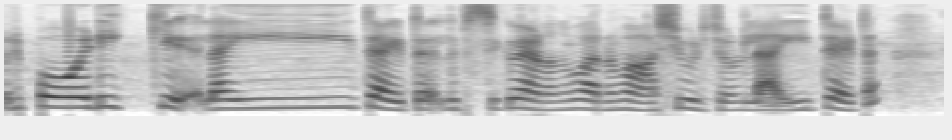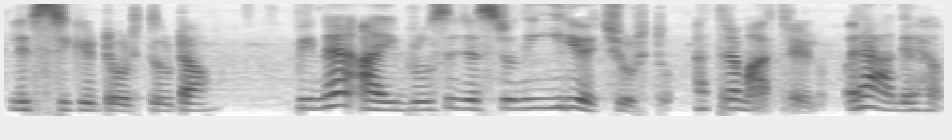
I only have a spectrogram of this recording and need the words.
ഒരു പൊടിക്ക് ലൈറ്റായിട്ട് ലിപ്സ്റ്റിക്ക് വേണമെന്ന് പറഞ്ഞ് വാശി പിടിച്ചുകൊണ്ട് ലൈറ്റായിട്ട് ലിപ്സ്റ്റിക്ക് ഇട്ട് കൊടുത്തു കേട്ടോ പിന്നെ ഐബ്രോസ് ജസ്റ്റ് ഒന്ന് ഈരി വെച്ച് കൊടുത്തു. അത്ര മാത്രമേ ഉള്ളൂ. ഒരാഗ്രഹം.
